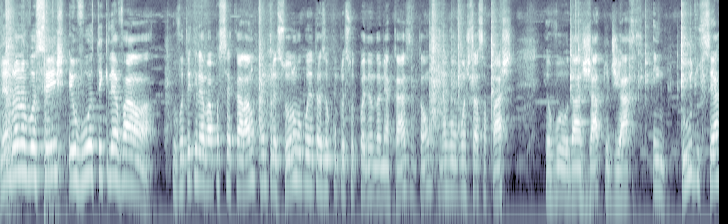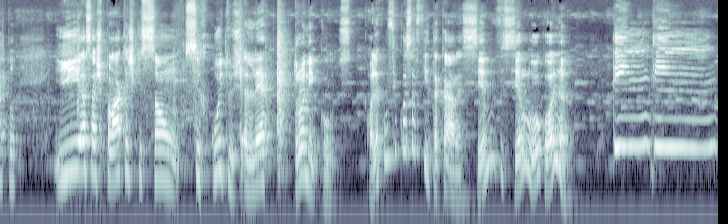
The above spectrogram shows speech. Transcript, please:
Lembrando a vocês, eu vou ter que levar eu vou ter que levar para secar lá no compressor. Não vou poder trazer o compressor aqui para dentro da minha casa, então não vou mostrar essa parte eu vou dar jato de ar em tudo, certo? E essas placas que são circuitos eletrônicos. Olha como ficou essa fita, cara. Você é louco, olha. Tim, tim,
